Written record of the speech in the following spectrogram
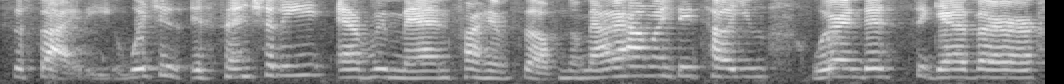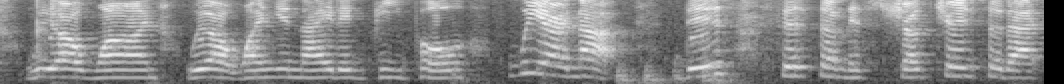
society which is essentially every man for himself. No matter how much they tell you we're in this together we are one we are one united people we are not. This system is structured so that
